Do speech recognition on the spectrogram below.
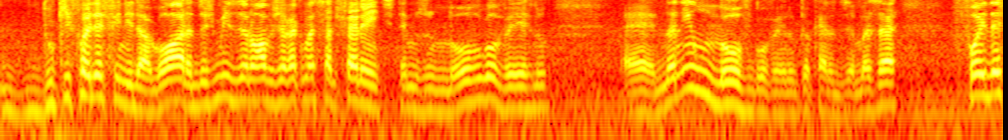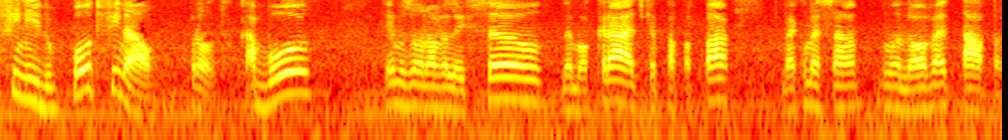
do que foi definido agora, 2019 já vai começar diferente. Temos um novo governo, é, não é nenhum novo governo que eu quero dizer, mas é foi definido, ponto final. Pronto, acabou. Temos uma nova eleição democrática, papapá vai começar uma nova etapa.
